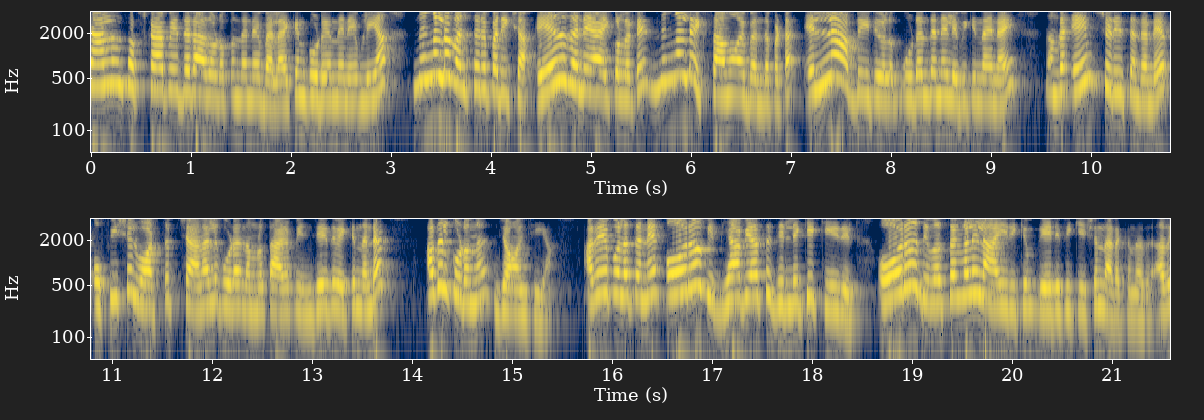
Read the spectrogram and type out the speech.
ചാനൽ സബ്സ്ക്രൈബ് ചെയ്തിട്ട് അതോടൊപ്പം തന്നെ ബെലൈക്കൻ കൂടെ ഒന്ന് എനേബിൾ ചെയ്യാം. നിങ്ങളുടെ മത്സര പരീക്ഷ ഏത് തന്നെ ആയിക്കൊള്ളട്ടെ നിങ്ങളുടെ എക്സാമുമായി ബന്ധപ്പെട്ട എല്ലാ അപ്ഡേറ്റുകളും ഉടൻ തന്നെ ലഭിക്കുന്നതിനായി നമ്മുടെ എയിം സ്റ്റഡി സെന്ററിന്റെ ഒഫീഷ്യൽ വാട്സപ്പ് ചാനൽ കൂടെ നമ്മൾ താഴെ പിൻ ചെയ്ത് വെക്കുന്നുണ്ട്. അതിൽ കൂടെ ഒന്ന് ജോയിൻ ചെയ്യാം. അതേപോലെ തന്നെ ഓരോ വിദ്യാഭ്യാസ ജില്ലയ്ക്ക് കീഴിൽ ഓരോ ദിവസങ്ങളിലായിരിക്കും വേരിഫിക്കേഷൻ നടക്കുന്നത്. അത്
